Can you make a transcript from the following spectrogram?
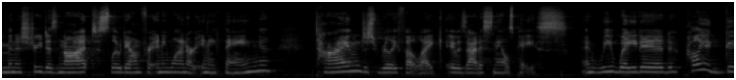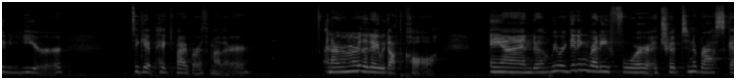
ministry does not slow down for anyone or anything, time just really felt like it was at a snail's pace. And we waited probably a good year to get picked by birth mother. And I remember the day we got the call. And we were getting ready for a trip to Nebraska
